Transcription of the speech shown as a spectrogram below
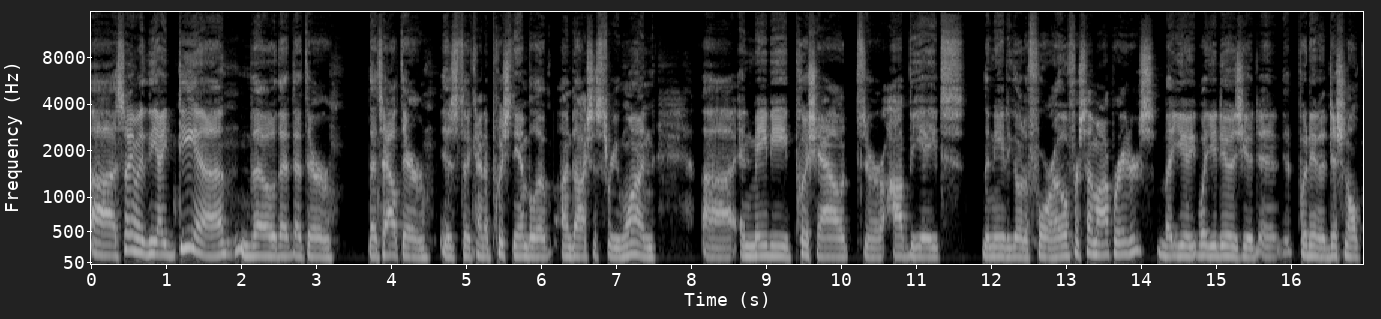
Uh, so anyway, the idea though that that they're that's out there is to kind of push the envelope on DOCSIS 3.1 uh, and maybe push out or obviate the need to go to 4.0 for some operators. But you, what you do is you uh, put in additional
